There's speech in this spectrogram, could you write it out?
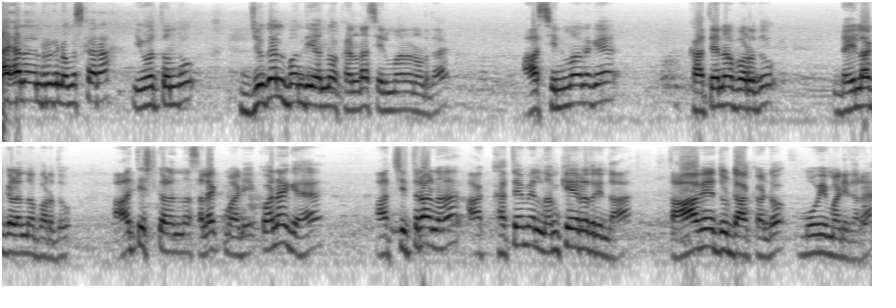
ಹಾಯ್ ಹಲೋ ಎಲ್ರಿಗೂ ನಮಸ್ಕಾರ. ಇವತ್ತೊಂದು ಜುಗಲ್ ಬಂದಿ ಅನ್ನೋ ಕನ್ನಡ ಸಿನಿಮಾನ ನೋಡಿದೆ. ಆ ಸಿನಿಮಾನಿಗೆ ಕತೆನ ಬರೆದು, ಡೈಲಾಗ್ಗಳನ್ನು ಬರೆದು, ಆರ್ಟಿಸ್ಟ್ಗಳನ್ನು ಸೆಲೆಕ್ಟ್ ಮಾಡಿ, ಕೊನೆಗೆ ಆ ಚಿತ್ರನ, ಆ ಕತೆ ಮೇಲೆ ನಂಬಿಕೆ ಇರೋದ್ರಿಂದ ತಾವೇ ದುಡ್ಡು ಹಾಕ್ಕೊಂಡು ಮೂವಿ ಮಾಡಿದ್ದಾರೆ.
